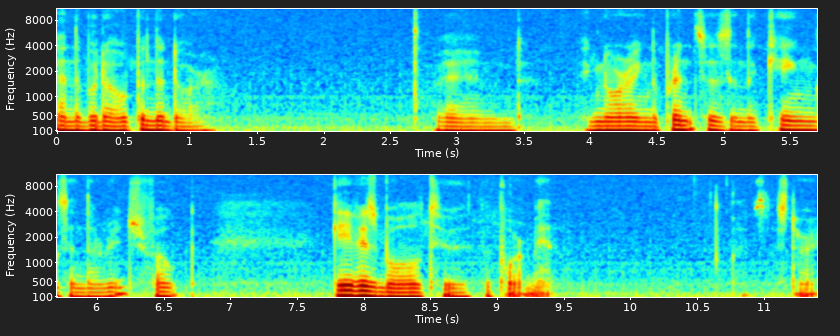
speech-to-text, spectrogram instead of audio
And the Buddha opened the door and ignoring the princes and the kings and the rich folk, gave his bowl to the poor man. That's the story.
